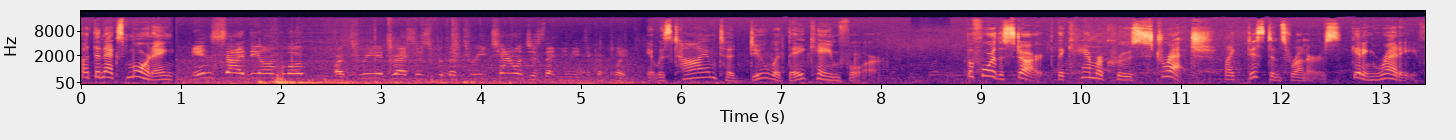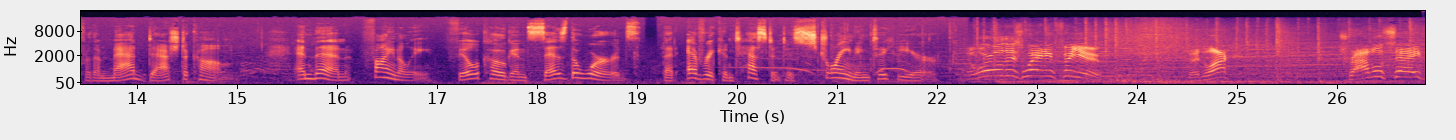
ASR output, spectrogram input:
But the next morning, Inside the envelope are three addresses for the three challenges that you need to complete. it was time to do what they came for. Before the start, the camera crews stretch like distance runners, getting ready for the mad dash to come. And then, finally, Phil Keoghan says the words that every contestant is straining to hear. The world is waiting for you. Good luck. Travel safe.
